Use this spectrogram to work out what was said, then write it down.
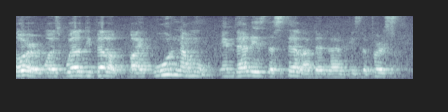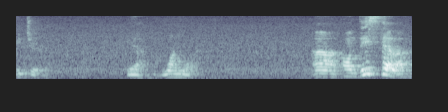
Ur, was well developed by Ur-Nammu, and that is the stela that uh, is the first picture. Yeah, one more. Uh, on this stela,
